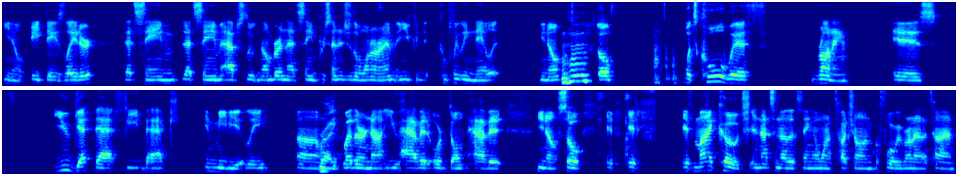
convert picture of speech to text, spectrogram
you know, eight days later, that same that same absolute number and that same percentage of the one RM, and you could completely nail it. You know. Mm-hmm. So what's cool with running is you get that feedback immediately um, right. whether or not you have it or don't have it you know so if if if my coach, and that's another thing I want to touch on before we run out of time,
